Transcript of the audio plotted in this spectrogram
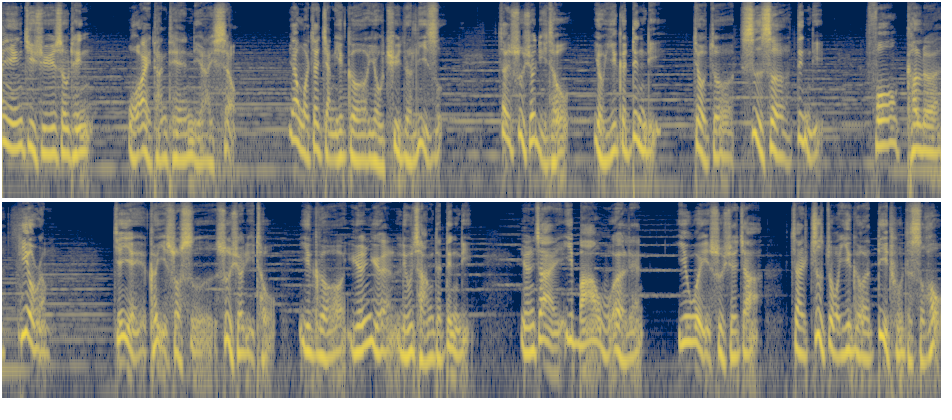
欢迎继续收听，我爱谈天，你爱笑。让我再讲一个有趣的例子。在数学里头有一个定理，叫做四色定理 （Four Color Theorem）。这也可以说是数学里头。一个源远流长的定理，远在一八五二年，一位数学家在制作一个地图的时候，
